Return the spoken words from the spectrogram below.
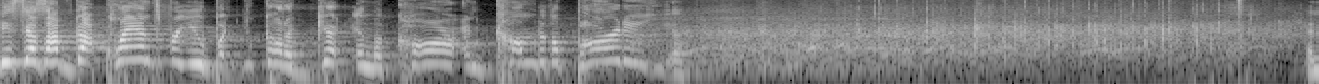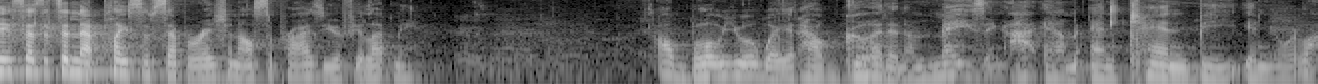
He says, I've got plans for you, but you got to get in the car and come to the party. And he says, It's in that place of separation. I'll surprise you if you let me. I'll blow you away at how good and amazing I am and can be in your life.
